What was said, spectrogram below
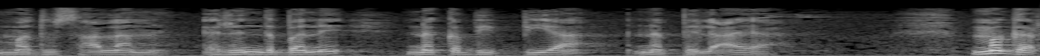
मधुशाला में रिंद बने, न कभी पिया, न पिलाया। मगर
